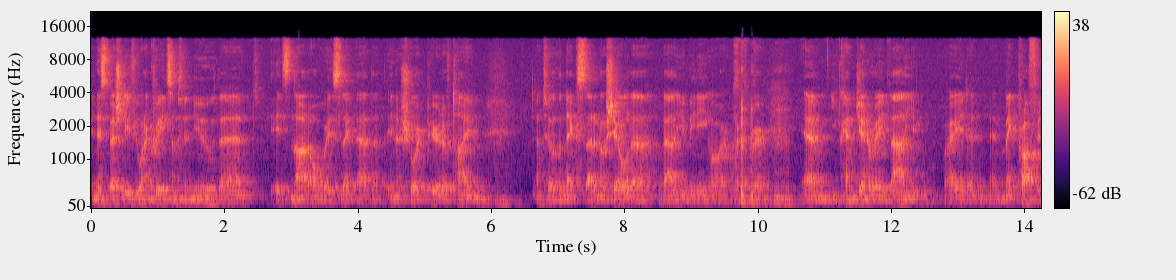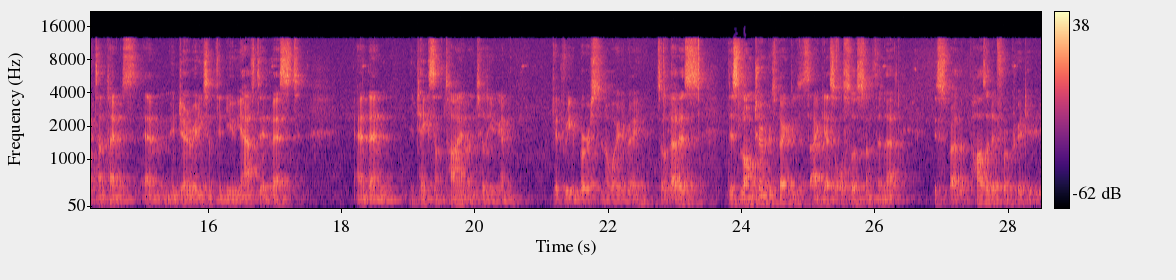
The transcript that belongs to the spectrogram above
and especially if you want to create something new, that it's not always like that. That in a short period of time, until the next I don't know shareholder value meeting or whatever, mm-hmm. um, you can generate value, right, and and make profit. Sometimes um, in generating something new, you have to invest, and then it takes some time until you can get reimbursed in a way, right? So that is this long-term perspective is, I guess, also something that is rather positive for creativity.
